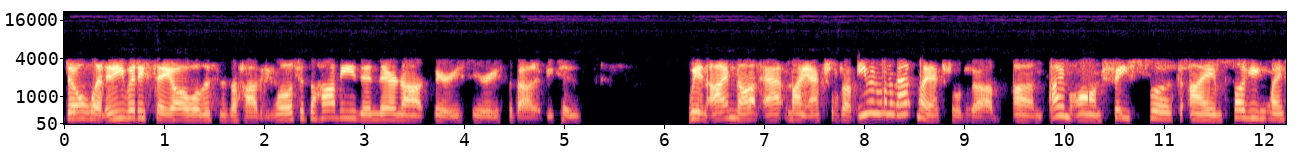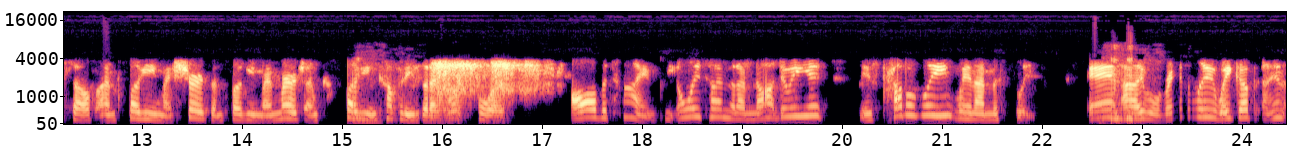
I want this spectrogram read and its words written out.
Don't let anybody say, "Oh, well, this is a hobby." Well, if it's a hobby, then they're not very serious about it because when I'm not at my actual job, even when I'm at my actual job, um, I'm on Facebook. I'm plugging myself. I'm plugging my shirts. I'm plugging my merch. I'm plugging mm-hmm. companies that I work for all the time. The only time that I'm not doing it is probably when I'm asleep. And I will randomly wake up and,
